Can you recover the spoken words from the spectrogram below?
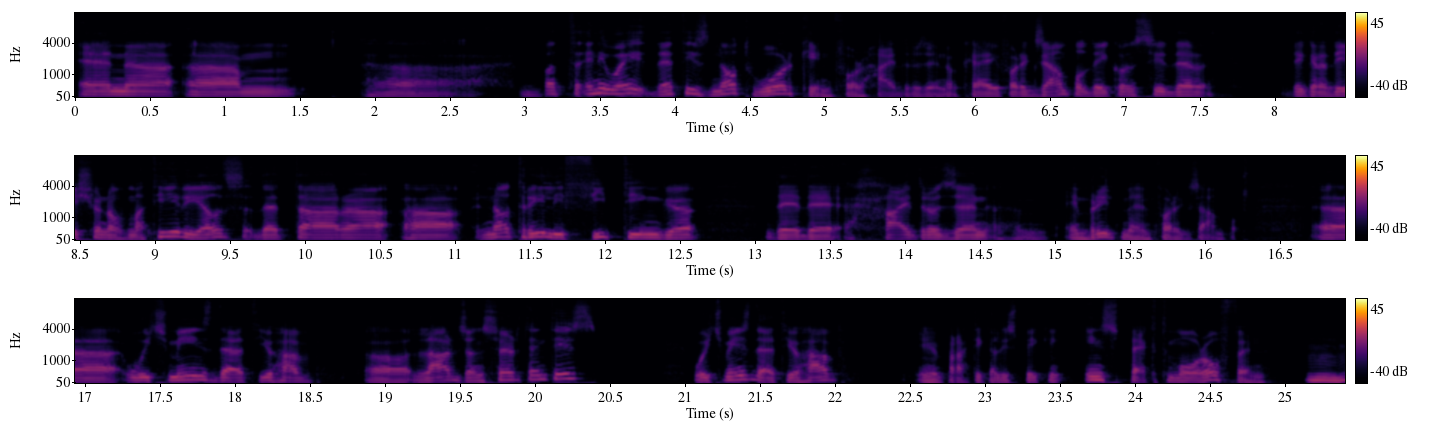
and uh, um, uh, but anyway, that is not working for hydrogen. Okay, for example, they consider degradation of materials that are uh, not really fitting the, the hydrogen um, embrittlement, for example, which means that you have large uncertainties which means that you have, practically speaking, inspect more often. Mm-hmm.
